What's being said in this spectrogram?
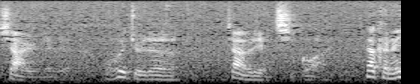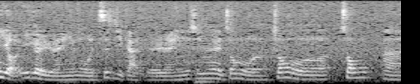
下缘的人。我会觉得这样有点奇怪。那可能有一个原因，我自己感觉原因是因为中国中国中呃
